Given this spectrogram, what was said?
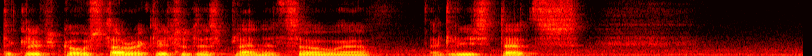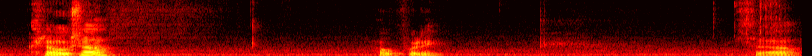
The glyph goes directly to this planet, so uh, at least that's closer hopefully so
